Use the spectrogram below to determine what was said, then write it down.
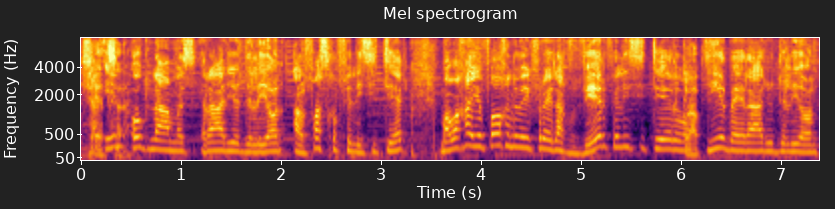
Shain, ook namens Radio de Leon alvast gefeliciteerd. Maar we gaan je volgende week vrijdag weer feliciteren. Want hier bij Radio de Leon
